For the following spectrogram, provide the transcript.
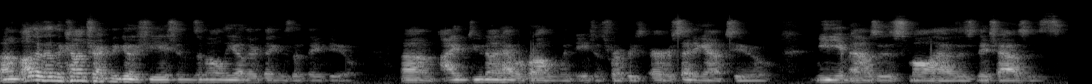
Um, other than the contract negotiations and all the other things that they do, um, I do not have a problem with agents repre- or sending out to medium houses, small houses, niche houses.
